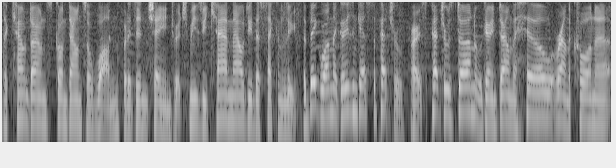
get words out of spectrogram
the countdown's gone down to one, but it didn't change, which means we can now do the second loop. The big one that goes and gets the petrol. All right, so petrol's done. We're going down the hill, around the corner,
